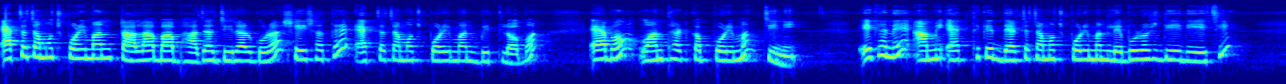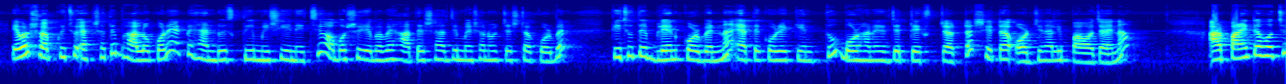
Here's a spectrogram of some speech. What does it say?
এক চা চামচ পরিমাণ টালা বা ভাজা জিরার গুঁড়া, সেই সাথে এক চা চামচ পরিমাণ বিট লবণ এবং ওয়ান থার্ড কাপ পরিমাণ চিনি। এখানে আমি এক থেকে দেড় চা চামচ পরিমাণ লেবু রস দিয়ে দিয়েছি। এবার সব কিছু একসাথে ভালো করে একটা হ্যান্ড উইস্ক দিয়ে মিশিয়ে নিচ্ছি। অবশ্যই এভাবে হাতের সাহায্যে মেশানোর চেষ্টা করবেন। কিছুতে ব্লেন্ড করবেন না, এতে করে কিন্তু বোরহানের যে টেক্সচারটা সেটা অরিজিনালি পাওয়া যায় না। আর পানিটা হচ্ছে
